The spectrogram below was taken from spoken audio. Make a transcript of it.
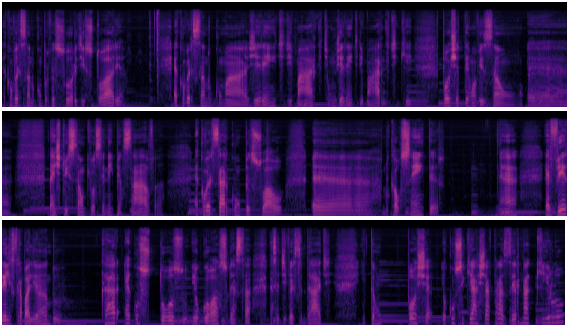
é conversando com um professor de história, é conversando com uma gerente de marketing, um gerente de marketing que, poxa, tem uma visão é, da instituição que você nem pensava. É conversar com o pessoal é, do call center, né? É ver eles trabalhando. Cara, é gostoso. Eu gosto dessa, dessa diversidade. Então, poxa, eu consegui achar prazer naquilo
